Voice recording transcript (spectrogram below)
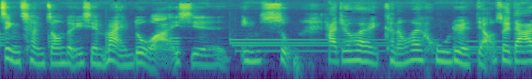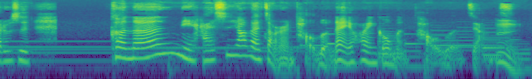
进程中的一些脉络啊，一些因素，他就会可能会忽略掉，所以大家就是可能你还是要来找人讨论，那也欢迎跟我们讨论这样子。嗯，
